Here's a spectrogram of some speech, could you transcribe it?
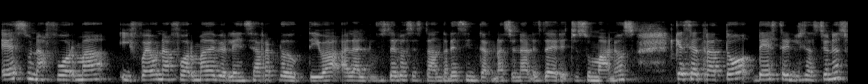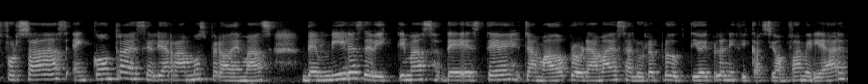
es una forma y fue una forma de violencia reproductiva a la luz de los estándares internacionales de derechos humanos, que se trató de esterilizaciones forzadas en contra de Celia Ramos, pero además de miles de víctimas de este llamado programa de salud reproductiva y planificación familiar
